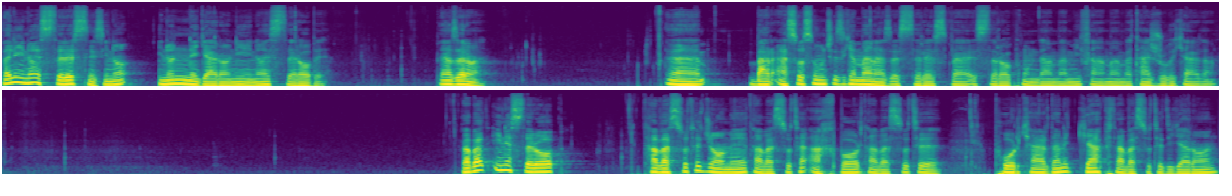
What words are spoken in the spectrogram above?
ولی اینا استرس نیست. اینا اینا نگرانی اینا استرابه. به نظر من. بر اساس اون چیزی که من از استرس و استراب خوندم و می‌فهمم و تجربه کردم. و بعد این استراب توسط جامعه توسط اخبار توسط پر کردن گپ توسط دیگران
